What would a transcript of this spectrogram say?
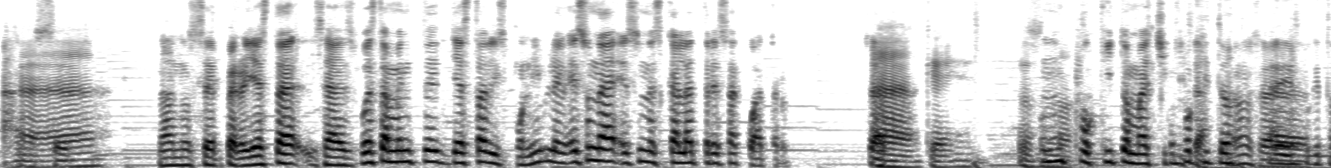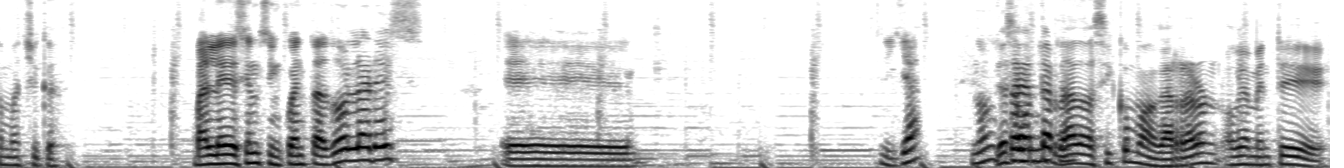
Ah, no sé. No, no sé, pero ya está, o sea, supuestamente ya está disponible. Es una, es una escala 3 a 4. O sea, ah, ok. Entonces un no. poquito más un chiquita. poquito, ¿no? O sea, eh, un poquito más chica. Vale 150 dólares. eh, y ya, ¿no? Ya Está se bonito. tardado, así como agarraron, obviamente.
